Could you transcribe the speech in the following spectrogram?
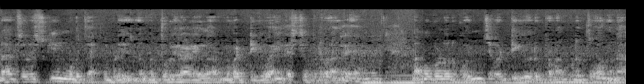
நான் சில ஸ்கீம் கொடுத்தேன். இப்படி நம்ம தொழிலாளிகள் வட்டிக்கு வாங்கி கஷ்டப்படுறாங்க. நமக்குள்ள ஒரு கொஞ்சம் வட்டிக்கு ஒரு பணம் கொடுத்து வாங்கினா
